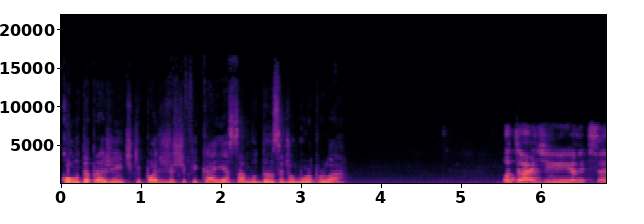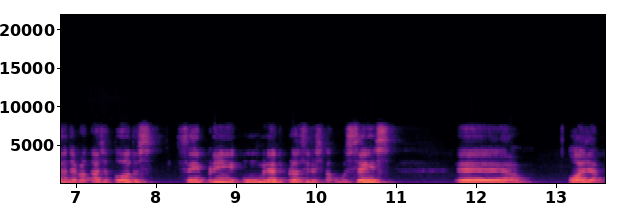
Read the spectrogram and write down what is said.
conta para a gente que pode justificar essa mudança de humor por lá? Boa tarde, Alexander. Boa tarde a todos. Sempre um grande prazer estar com vocês. É, olha,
